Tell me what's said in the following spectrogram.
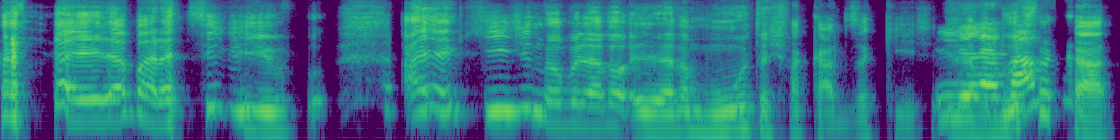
Aí ele aparece vivo. Aí aqui, de novo, ele leva, ele leva muitas facadas aqui. Ele, Ele leva duas leva facadas.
